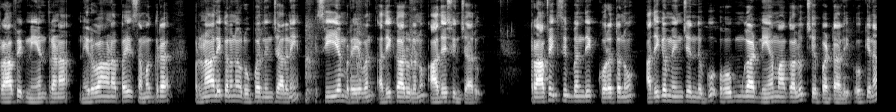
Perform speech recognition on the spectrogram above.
ట్రాఫిక్ నియంత్రణ నిర్వహణపై సమగ్ర ప్రణాళికలను రూపొందించాలని సీఎం రేవంత్ అధికారులను ఆదేశించారు. ట్రాఫిక్ సిబ్బంది కొరతను అధిగమించేందుకు హోంగార్డ్ నియామకాలు చేపట్టాలి ఓకేనా?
